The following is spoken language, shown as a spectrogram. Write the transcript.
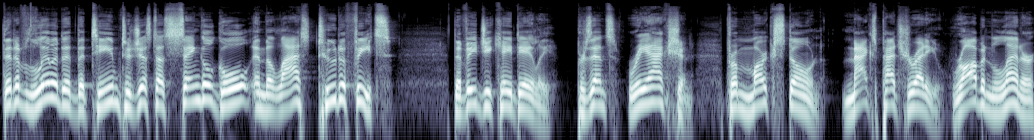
that have limited the team to just a single goal in the last two defeats. The VGK Daily presents reaction from Mark Stone, Max Pacioretty, Robin Lehner,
